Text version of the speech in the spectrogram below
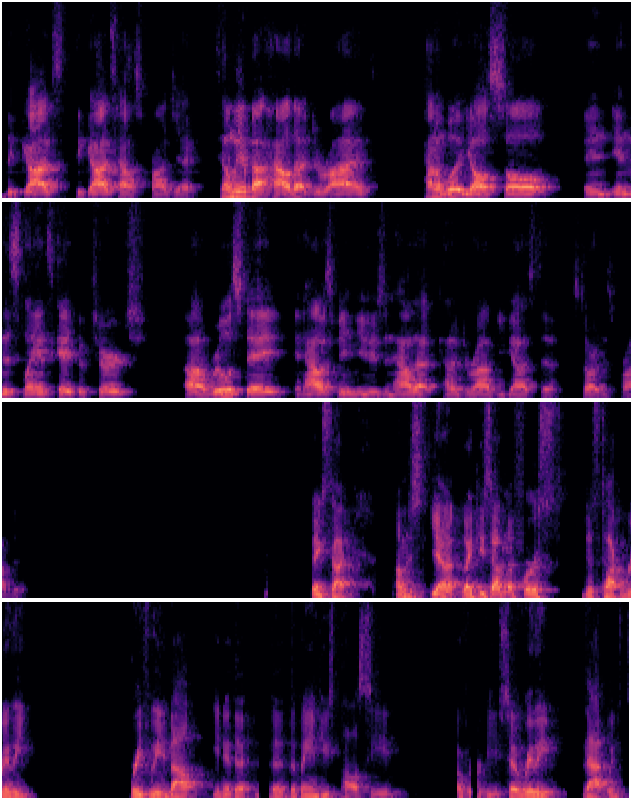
the God's the God's House project. Tell me about how that derived, kind of what y'all saw in in this landscape of church uh, real estate and how it's being used and how that kind of derived you guys to start this project. Thanks, Ty. I'm just yeah, like you said, I'm gonna first just talk really briefly about you know the the, the land use policy overview. So really, that would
